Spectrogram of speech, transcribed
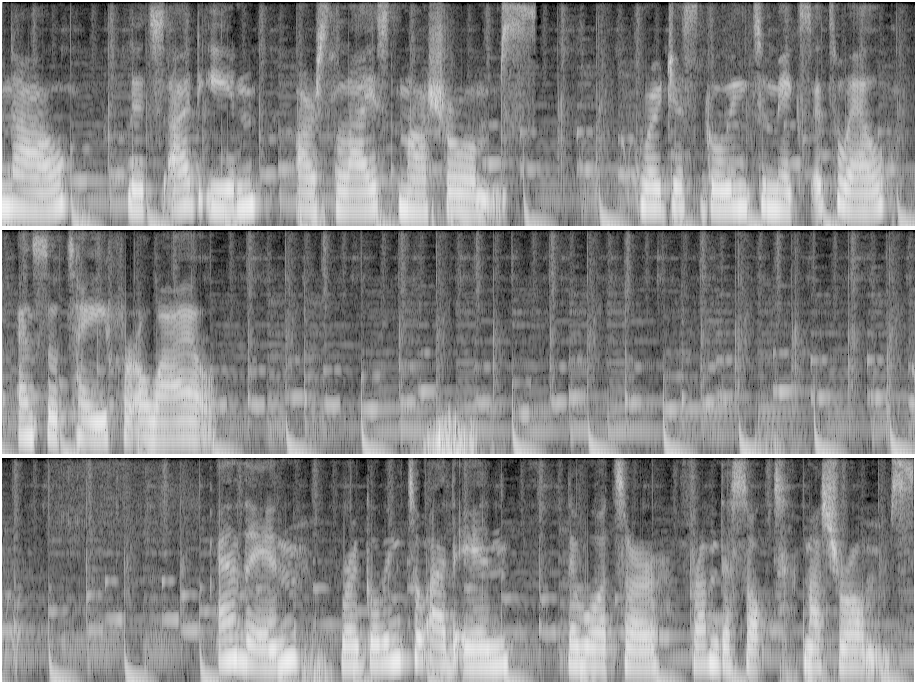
Now, let's add in our sliced mushrooms. We're just going to mix it well and saute for a while. And then, we're going to add in the water from the soaked mushrooms.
